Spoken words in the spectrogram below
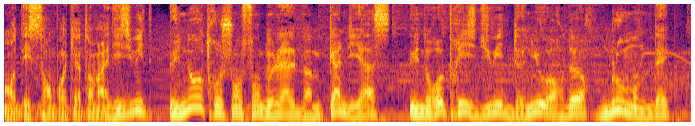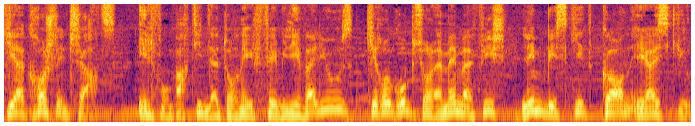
en décembre 98, une autre chanson de l'album Candias, une reprise du hit de New Order, Blue Monday, qui accroche les charts. Ils font partie de la tournée Family Values, qui regroupe sur la même affiche Limp Bizkit, Korn et Ice Cube.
